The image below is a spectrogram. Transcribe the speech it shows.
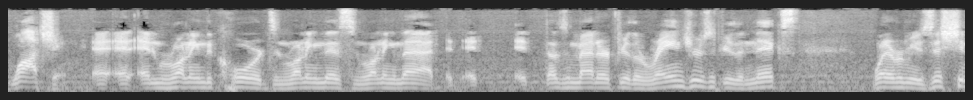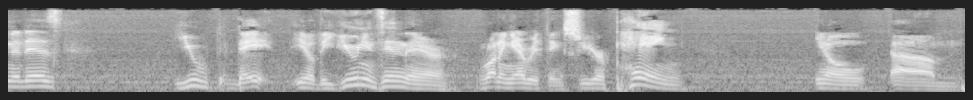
watching and, and, running the cords and running this and running that. It, it, it doesn't matter if you're the Rangers, if you're the Knicks, whatever musician it is, you they you know the union's in there running everything, so you're paying, you know, um,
